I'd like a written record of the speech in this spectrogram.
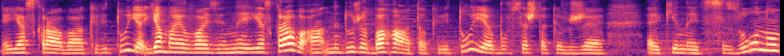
яскрава квітує. Я маю в увазі не яскрава, а не дуже багато квітує, бо все ж таки вже е, кінець сезону.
